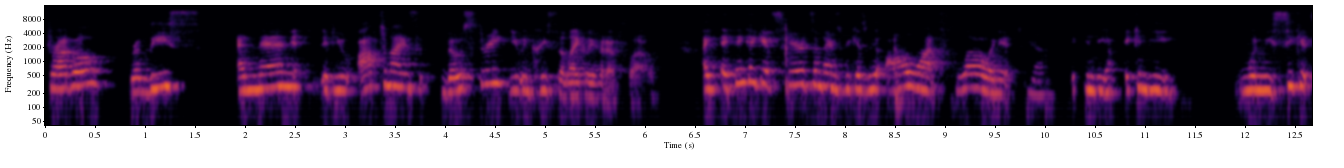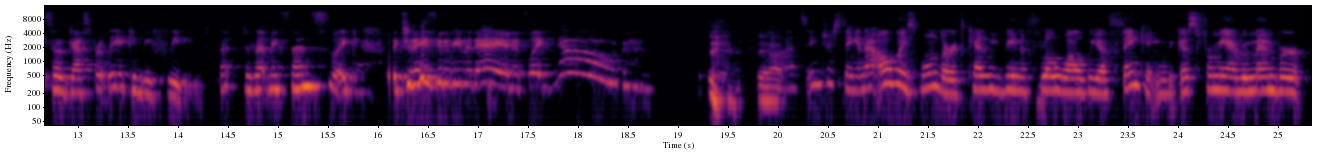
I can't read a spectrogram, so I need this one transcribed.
struggle, release, and then if you optimize those three, you increase the likelihood of flow. I, I think I get scared sometimes because we all want flow and it yeah. it can be it can be when we seek it so desperately, it can be fleeting. Does that, does that make sense? Like, like today's going to be the day, and it's like, no. yeah, that's interesting. And I always wondered, can we be in a flow while we are thinking? Because for me, I remember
